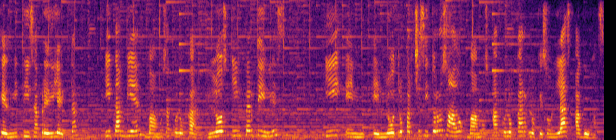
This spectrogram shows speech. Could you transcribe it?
que es mi tiza predilecta. Y también vamos a colocar los imperdibles y en el otro parchecito rosado vamos a colocar lo que son las agujas.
